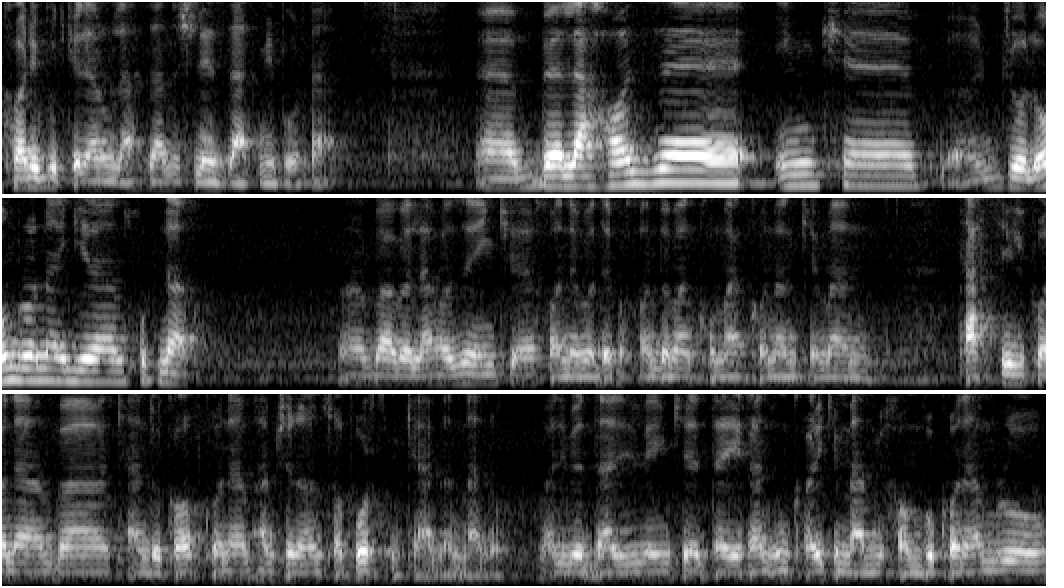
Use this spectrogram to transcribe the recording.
کاری بود که در اون لحظه ازش لذت می بردم. به لحاظ اینکه جلوم رو نگیرن خب نه. و به لحاظ اینکه خانواده بخوان به من کمک کنن که من تحصیل کنم و کندوکاف کنم همچنان ساپورت می‌کردن منو. ولی به دلیل اینکه دقیقا اون کاری که من می‌خوام بکنم رو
